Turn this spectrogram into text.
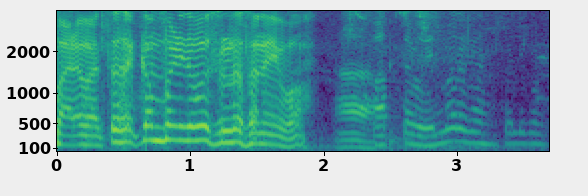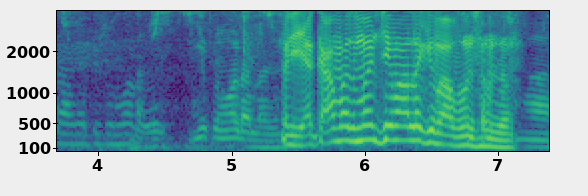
बरोबर तसं कंपनीचं बसून तसं नाही बा हा. हे पण वाढा. लागेल. म्हणजे या कामात म्हणजे मालक आहे बा आपण समजा. हा.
